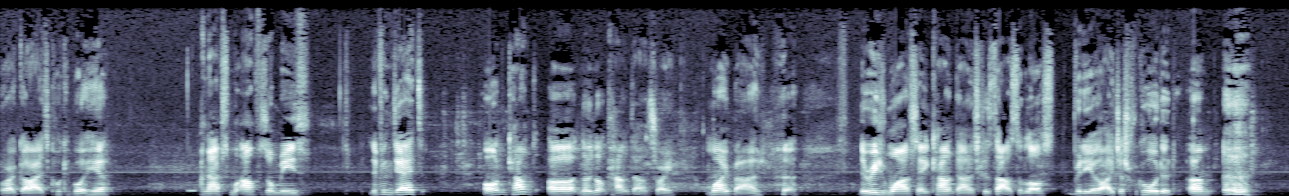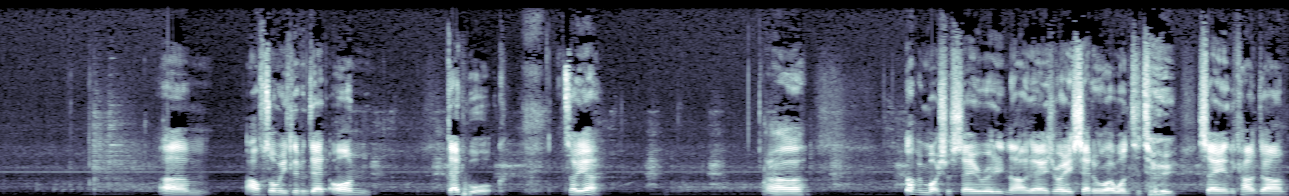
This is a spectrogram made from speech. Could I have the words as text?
Alright guys, Kwokyboi here. And I have some more Alpha Zombies Living Dead on count uh no not countdown, sorry. My bad. the reason why I'm saying countdown is because that was the last video I just recorded. Um Um Alpha Zombies Living Dead on Dead Walk. So yeah. Uh nothing much to say really nowadays. I already said all I wanted to say in the countdown.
